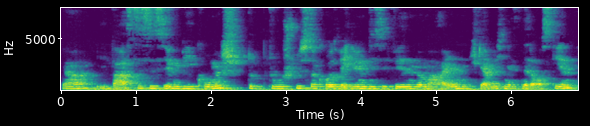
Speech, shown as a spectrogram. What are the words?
Ja, ich weiß, das ist irgendwie komisch, du, du spürst da gerade Regeln, die sich für den normalen Sterblichen jetzt nicht ausgehen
